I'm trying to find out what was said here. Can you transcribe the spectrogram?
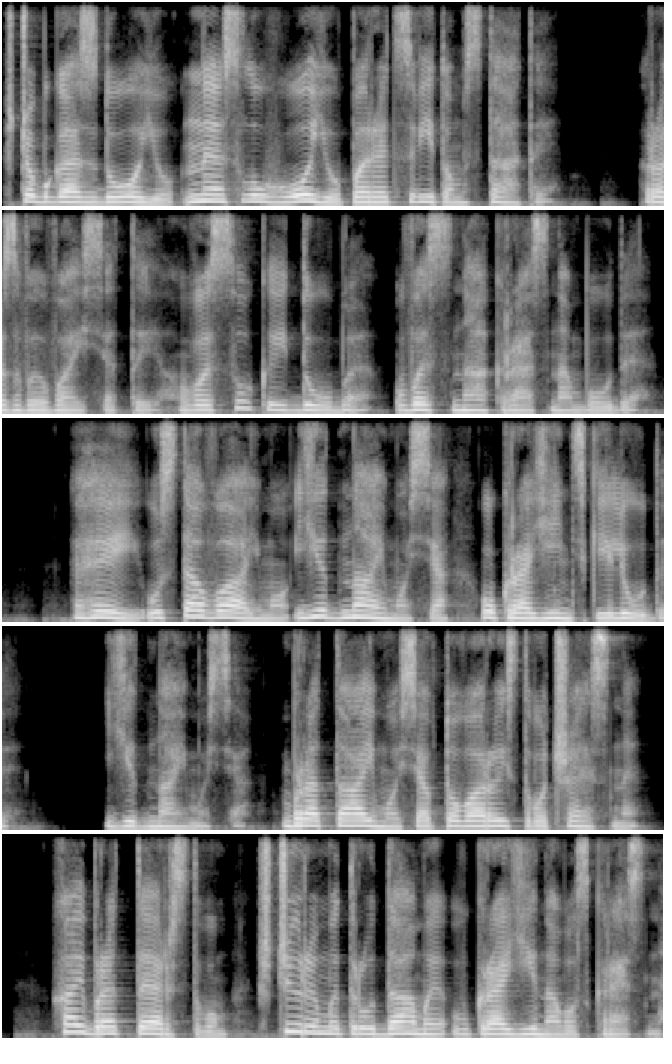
щоб газдою, не слугою перед світом стати. Розвивайся ти, високий дубе, весна красна буде. Гей, уставаймо, єднаймося, українські люди. Єднаймося, братаймося в товариство чесне. Хай братерством, щирими трудами Україна воскресне.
